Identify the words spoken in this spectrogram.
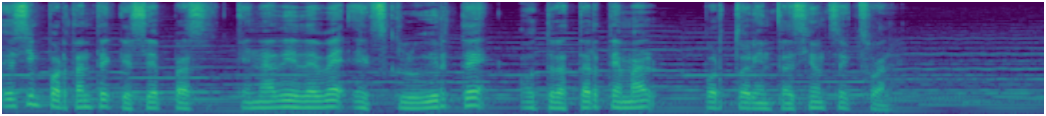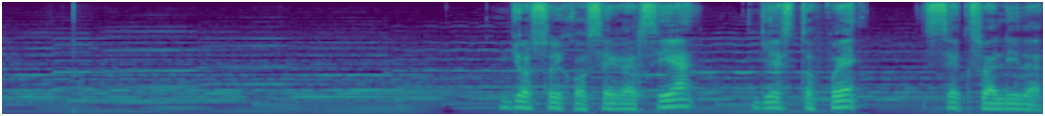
es importante que sepas que nadie debe excluirte o tratarte mal por tu orientación sexual. Yo soy José García y esto fue Sexualidad.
